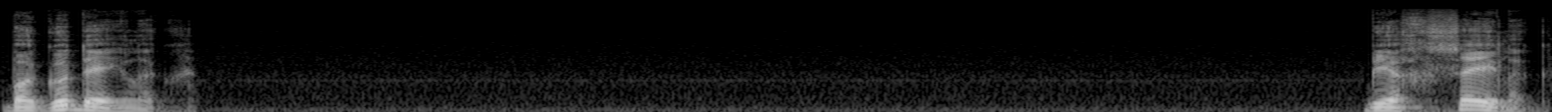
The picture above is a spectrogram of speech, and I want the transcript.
Bagudalic. Beagselik.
